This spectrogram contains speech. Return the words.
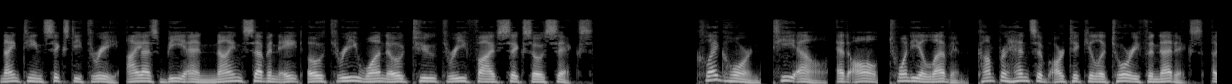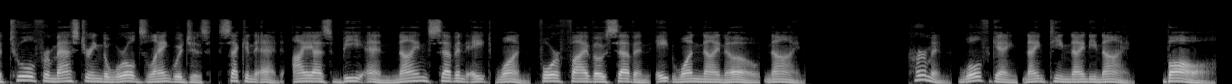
1963, ISBN 978-0310235606. Cleghorn, T. L., et al., 2011, Comprehensive Articulatory Phonetics, A Tool for Mastering the World's Languages, 2nd ed., ISBN 978-1-4507-8190-9. Herrmann, Wolfgang 1999. Baal.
